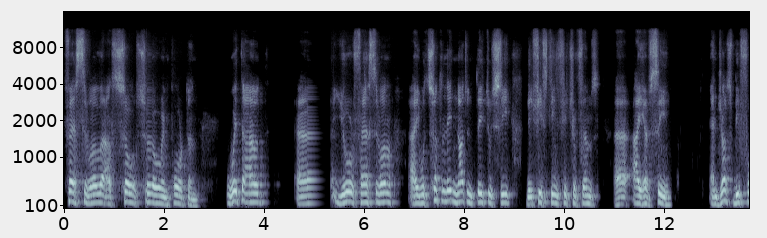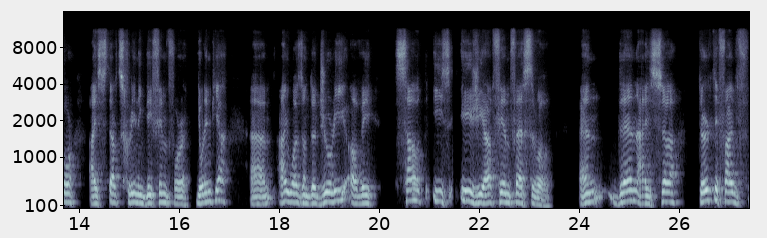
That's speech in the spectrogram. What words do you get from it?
festivals are so, so important. Without uh, your festival, I would certainly not intend to see the 15 feature films uh, I have seen. And just before I start screening the film for the Olympia, um, I was on the jury of a Southeast Asia Film Festival. And then I saw 35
